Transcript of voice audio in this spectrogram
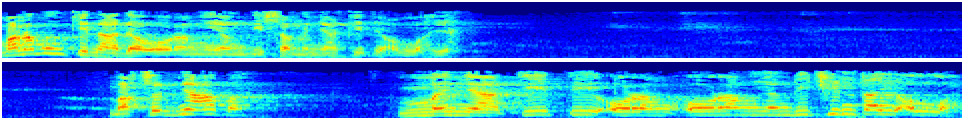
Mana mungkin ada orang yang bisa menyakiti Allah ya? Maksudnya apa? Menyakiti orang-orang yang dicintai Allah.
